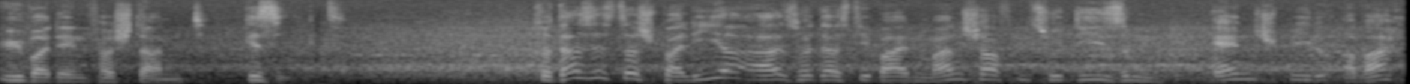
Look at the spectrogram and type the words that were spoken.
über den Verstand gesiegt. So, das ist das Spalier, also dass die beiden Mannschaften zu diesem Endspiel erwarten.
